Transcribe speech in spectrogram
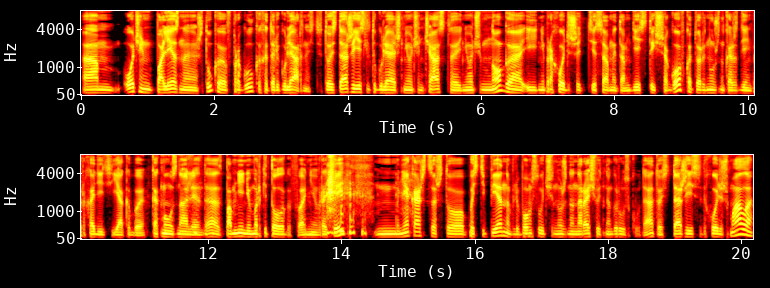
эм, очень полезная штука в прогулках это регулярность. То есть даже если ты гуляешь не очень часто, не очень много и не проходишь эти самые там 10 тысяч шагов, которые нужно каждый день проходить, якобы, как мы узнали, да, по мнению маркетологов, а не врачей, мне кажется, что постепенно в любом случае нужно наращивать нагрузку, да, то есть даже если ты ходишь мало,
